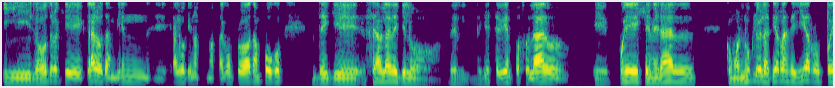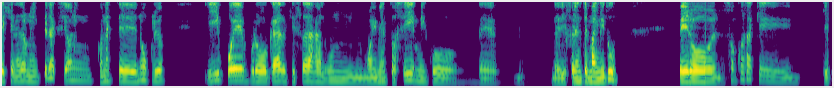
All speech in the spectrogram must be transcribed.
Y lo otro que, claro, también eh, algo que no, está comprobado tampoco, de que se habla de que, lo, de, que este viento solar eh, puede generar, como el núcleo de la Tierra es de hierro, puede generar una interacción con este núcleo y puede provocar quizás algún movimiento sísmico de, de diferente magnitud. Pero son cosas que, que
